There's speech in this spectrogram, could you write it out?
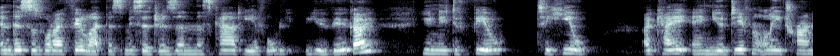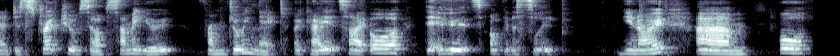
And this is what I feel like this message is in this card here for you, Virgo. You need to feel to heal okay? And you're definitely trying to distract yourself some of you from doing that okay? It's like oh that hurts i'll go to sleep you know? Um or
